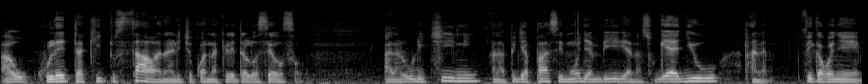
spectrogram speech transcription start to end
au kuleta kitu sawa na alichokuwa nakileta loselso anarudi chini anapiga pasi moja mbili anasogea juu anafika kwenye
